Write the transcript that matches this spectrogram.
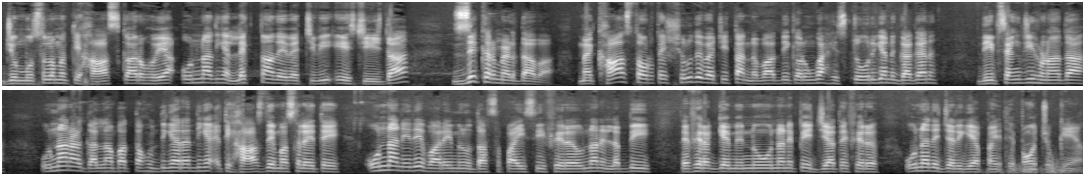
ਜੋ ਮੁਸਲਮ ਇਤਿਹਾਸਕਾਰ ਹੋਇਆ ਉਹਨਾਂ ਦੀਆਂ ਲਿਖਤਾਂ ਦੇ ਵਿੱਚ ਵੀ ਇਸ ਚੀਜ਼ ਦਾ ਜ਼ਿਕਰ ਮਿਲਦਾ ਵਾ। ਮੈਂ ਖਾਸ ਤੌਰ ਤੇ ਸ਼ੁਰੂ ਦੇ ਵਿੱਚ ਹੀ ਧੰਨਵਾਦ ਧੰਨਵਾਦੀ ਕਰੂੰਗਾ ਹਿਸਟੋਰੀਅਨ ਗਗਨ ਦੀਪ ਸਿੰਘ ਜੀ ਹੁਣਾਂ ਦਾ ਉਹਨਾਂ ਨਾਲ ਗੱਲਾਂ ਬਾਤਾਂ ਹੁੰਦੀਆਂ ਰਹਿੰਦੀਆਂ, ਇਤਿਹਾਸ ਦੇ ਮਸਲੇ ਤੇ। ਉਹਨਾਂ ਨੇ ਇਹਦੇ ਬਾਰੇ ਮੈਨੂੰ ਦੱਸ ਪਾਈ ਸੀ, ਫਿਰ ਉਹਨਾਂ ਨੇ ਲੱਭੀ ਤੇ ਫਿਰ ਅੱਗੇ ਮੈਨੂੰ ਉਹਨਾਂ ਨੇ ਭੇਜਿਆ ਤੇ ਫਿਰ ਉਹਨਾਂ ਦੇ ਜ਼ਰੀਏ ਆਪਾਂ ਇੱਥੇ ਪਹੁੰਚ ਚੁੱਕੇ ਹਾਂ।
